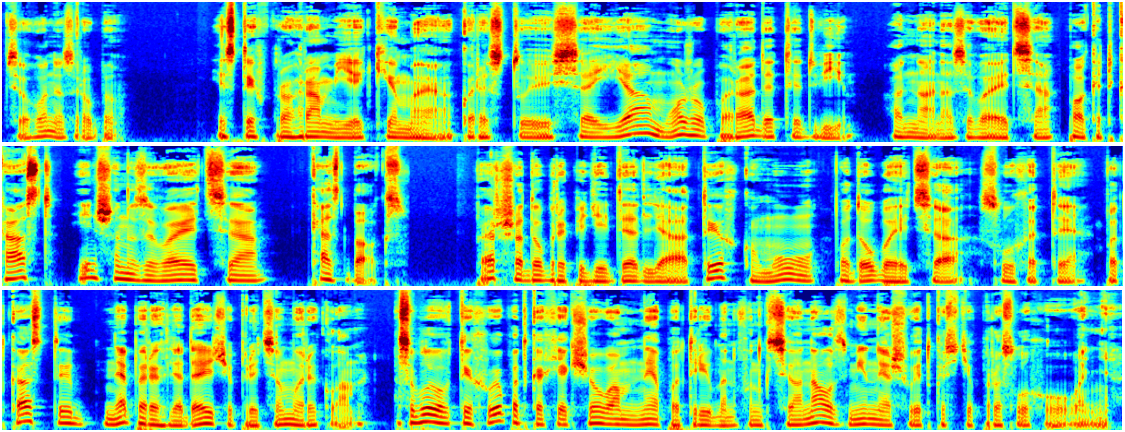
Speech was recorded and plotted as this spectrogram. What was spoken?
цього не зробив. Із тих програм, якими користуюся я, можу порадити дві. Одна називається Pocket Cast, інша називається Castbox. Перша добре підійде для тих, кому подобається слухати подкасти, не переглядаючи при цьому реклами. Особливо в тих випадках, якщо вам не потрібен функціонал зміни швидкості прослуховування.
